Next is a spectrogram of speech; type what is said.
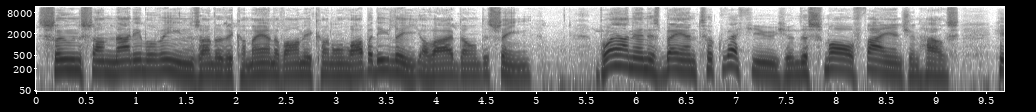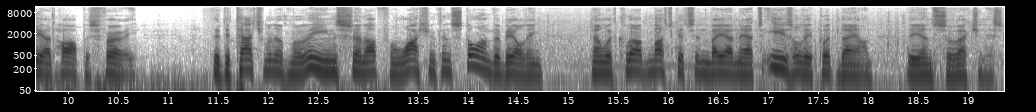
Soon, some 90 Marines under the command of Army Colonel Robert E. Lee arrived on the scene. Brown and his band took refuge in the small fire engine house here at Harper's Ferry. The detachment of Marines sent up from Washington stormed the building and with club muskets and bayonets easily put down the insurrectionists.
